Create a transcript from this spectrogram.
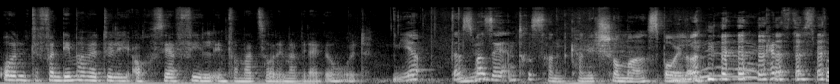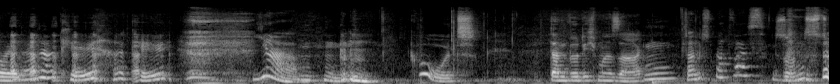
Und von dem haben wir natürlich auch sehr viel Information immer wieder geholt. Ja, das war sehr interessant, kann ich schon mal spoilern. Ja, kannst du spoilern? Okay, okay. Ja. Gut. Dann würde ich mal sagen, Sonst noch was? sonst, äh,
